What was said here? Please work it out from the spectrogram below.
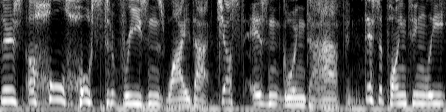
there's a whole host of reasons why that just isn't going to happen. Disappointingly,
